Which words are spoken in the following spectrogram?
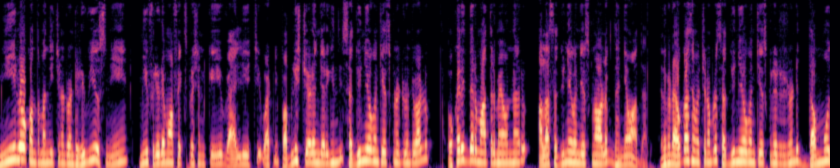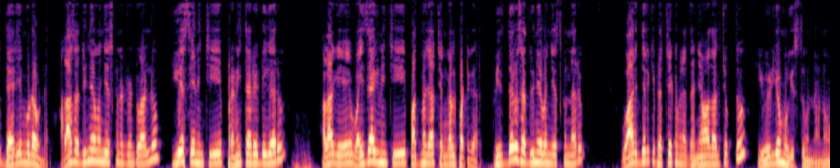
మీలో కొంతమంది ఇచ్చినటువంటి రివ్యూస్ని మీ ఫ్రీడమ్ ఆఫ్ ఎక్స్ప్రెషన్కి వాల్యూ ఇచ్చి వాటిని పబ్లిష్ చేయడం జరిగింది. సద్వినియోగం చేసుకున్నటువంటి వాళ్ళు ఒకరిద్దరు మాత్రమే ఉన్నారు. అలా సద్వినియోగం చేసుకున్న వాళ్ళకి ధన్యవాదాలు. ఎందుకంటే అవకాశం వచ్చినప్పుడు సద్వినియోగం చేసుకునేటటువంటి దమ్ము ధైర్యం కూడా ఉండాలి. అలా సద్వినియోగం చేసుకున్నటువంటి వాళ్ళు యుఎస్ఏ నుంచి ప్రణీతారెడ్డి గారు అలాగే వైజాగ్ నుంచి పద్మజ చెంగల్పట్ గారు. వీరిద్దరూ సద్వినియోగం చేసుకున్నారు. వారిద్దరికి ప్రత్యేకమైన ధన్యవాదాలు చెప్తూ ఈ వీడియో ముగిస్తూ ఉన్నాను.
